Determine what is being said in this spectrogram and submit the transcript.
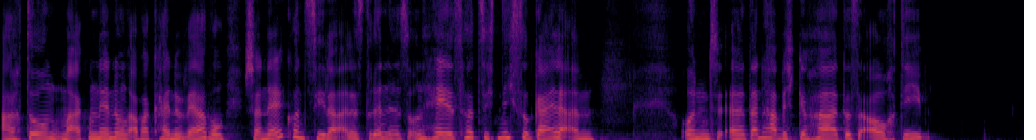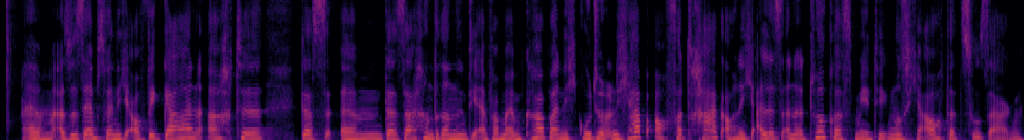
Achtung, Markennennung, aber keine Werbung, Chanel Concealer alles drin ist. Und hey, es hört sich nicht so geil an. Und äh, dann habe ich gehört, dass auch die ähm, also selbst wenn ich auf vegan achte, dass ähm, da Sachen drin sind, die einfach meinem Körper nicht gut tun. Und ich habe auch Vertrag auch nicht alles an Naturkosmetik, muss ich auch dazu sagen.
